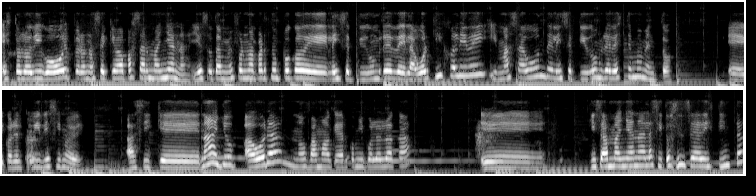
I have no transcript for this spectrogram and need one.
esto lo digo hoy, pero no sé qué va a pasar mañana. Y eso también forma parte un poco de la incertidumbre de la Working Holiday y más aún de la incertidumbre de este momento eh, con el COVID-19. Así que nada, yo ahora nos vamos a quedar con mi pololo acá. Eh, quizás mañana la situación sea distinta,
